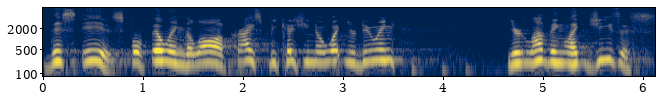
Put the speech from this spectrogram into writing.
This is fulfilling the law of Christ because you know what you're doing? You're loving like Jesus.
